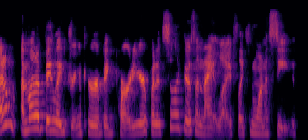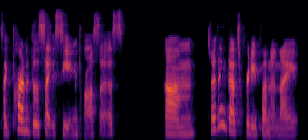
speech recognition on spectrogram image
I don't, I'm not a big like drinker or big partier, but it's still like there's a nightlife like you want to see. It's like part of the sightseeing process. Um, so I think that's pretty fun at night.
